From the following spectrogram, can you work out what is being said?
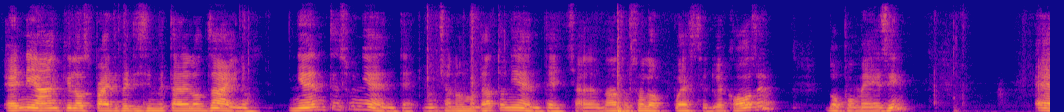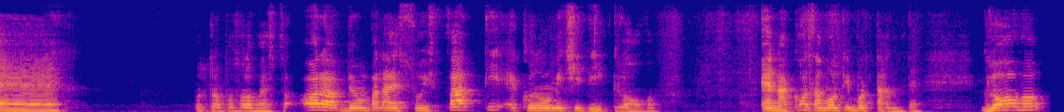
e neanche lo spray per disinfettare lo zaino. Niente su niente, non ci hanno dato niente, ci hanno dato solo queste due cose dopo mesi e purtroppo solo questo. Ora dobbiamo parlare sui fatti economici di Glovo. È una cosa molto importante. Glovo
